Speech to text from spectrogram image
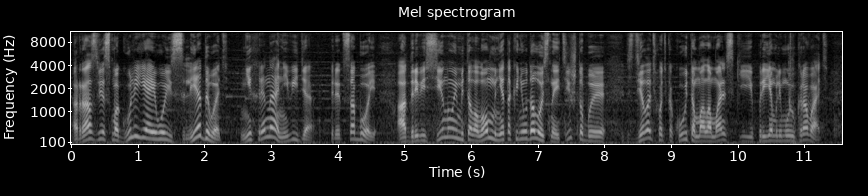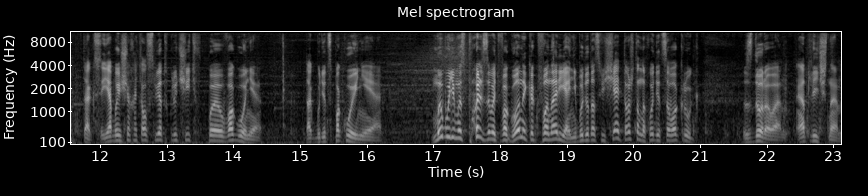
разве смогу ли я его исследовать, ни хрена не видя перед собой? А древесину и металлолом мне так и не удалось найти, чтобы сделать хоть какую-то маломальски приемлемую кровать. Так, я бы еще хотел свет включить в, в вагоне. Так будет спокойнее. Мы будем использовать вагоны как фонари. Они будут освещать то, что находится вокруг. Здорово. Отлично.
